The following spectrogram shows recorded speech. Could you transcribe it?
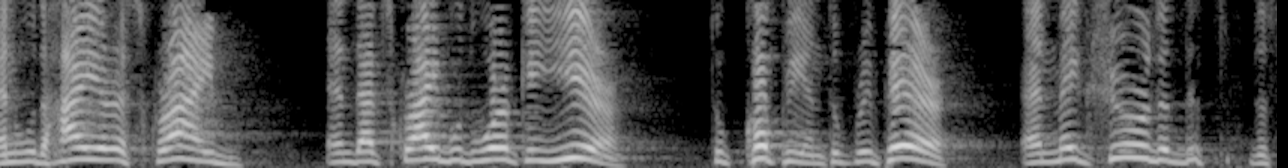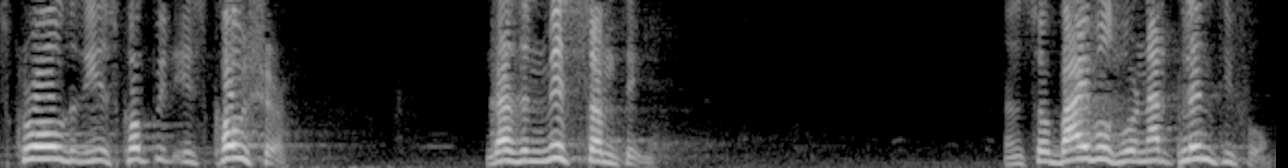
and would hire a scribe, and that scribe would work a year to copy and to prepare and make sure that the, the scroll that he has copied is kosher, doesn't miss something. And so Bibles were not plentiful.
